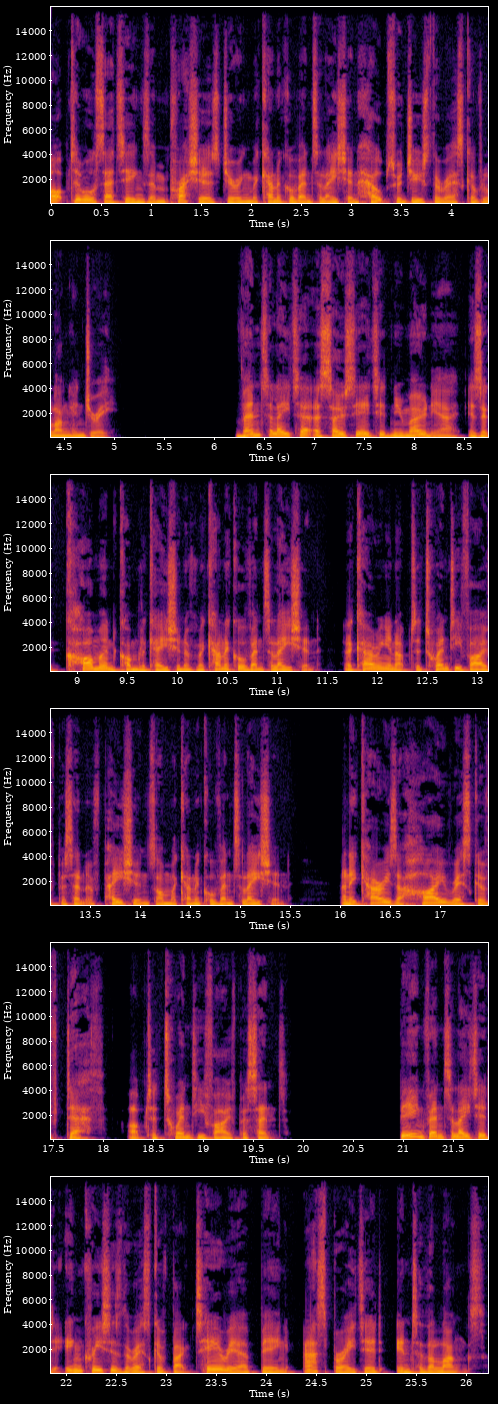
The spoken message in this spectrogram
optimal settings and pressures during mechanical ventilation helps reduce the risk of lung injury. Ventilator associated pneumonia is a common complication of mechanical ventilation, occurring in up to 25% of patients on mechanical ventilation, and it carries a high risk of death, up to 25%. Being ventilated increases the risk of bacteria being aspirated into the lungs.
